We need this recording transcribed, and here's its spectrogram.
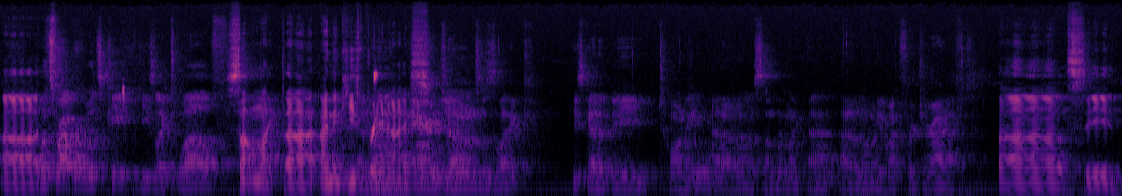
Uh, What's Robert Woods keep? He's like twelve. something like that. I think he's And pretty nice. Aaron Jones was like, he's got to be twenty. I don't know, something like that. I don't know what he went for draft. Uh, let's see.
